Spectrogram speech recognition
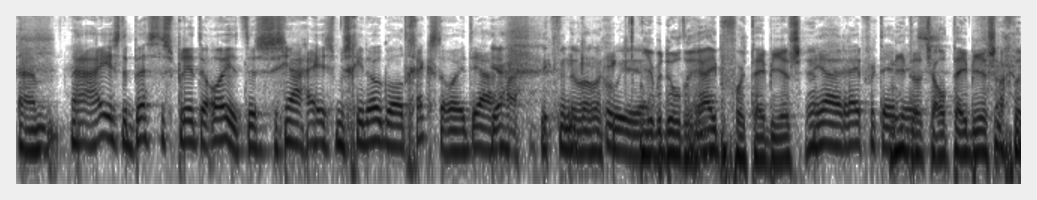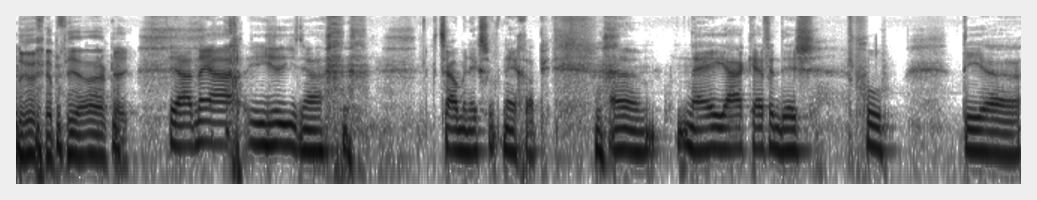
Ehm, nou, hij is de beste sprinter ooit. Dus ja, hij is misschien ook wel het gekste ooit. Ja, Ja, ik vind het wel een goede. ja. Je bedoelt rijp voor TBS. Hè? ja rijp voor TBS. Niet dat je al TBS achter de rug hebt. Ja, oké. Ja, nou ja, je- ja. het zou me niks... Nee, grapje. Ehm, nee, ja, Cavendish. Poeh. Die, eh,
